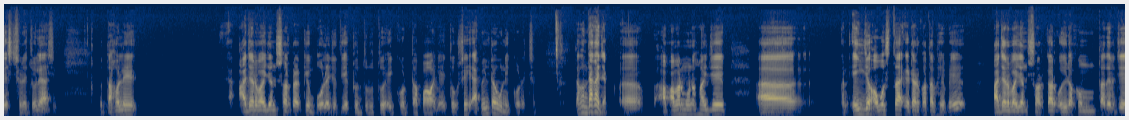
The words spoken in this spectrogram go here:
দেশ ছেড়ে চলে আসি তাহলে আজারবাইজান সরকারকে বলে যদি একটু দ্রুত এই কোডটা পাওয়া যায়, তো সেই অ্যাপিলটা উনি করেছেন। তখন দেখা যাক আমার মনে হয় যে এই যে অবস্থা, এটার কথা ভেবে আজারবাইজান সরকার ওই রকম তাদের যে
